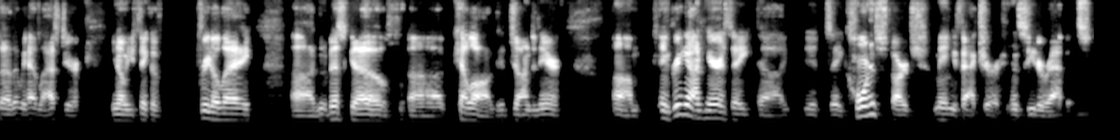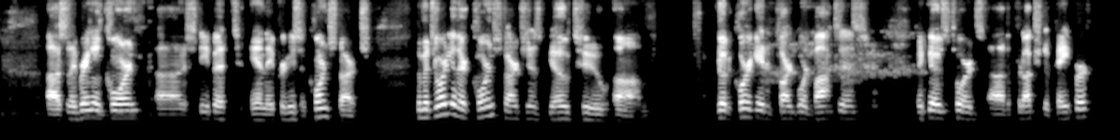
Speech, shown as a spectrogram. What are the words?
uh, that we had last year. You know, you think of Frito Lay, uh, Nabisco, uh, Kellogg, John Deere. Um, Ingredion here is a uh, it's a cornstarch manufacturer in Cedar Rapids. Uh, so they bring in corn, uh, steep it, and they produce a cornstarch. The majority of their cornstarches go to um, go to corrugated cardboard boxes, it goes towards uh, the production of paper.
